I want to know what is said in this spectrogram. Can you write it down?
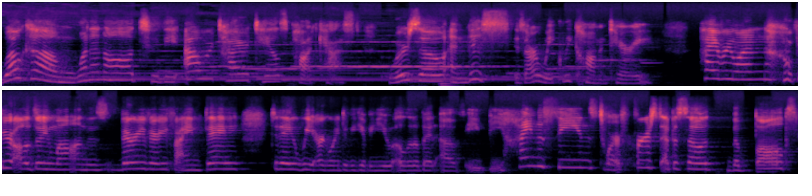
Welcome, one and all, to the Our Tired Tales podcast. We're Zoe, and this is our weekly commentary. Hi, everyone. Hope you're all doing well on this very, very fine day. Today, we are going to be giving you a little bit of a behind the scenes to our first episode, The Bulbs,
